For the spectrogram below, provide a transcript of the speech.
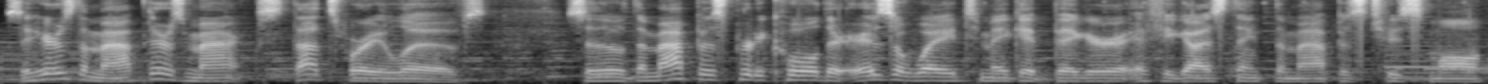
So here's the map. There's Max. That's where he lives. So the map is pretty cool. There is a way to make it bigger if you guys think the map is too small,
